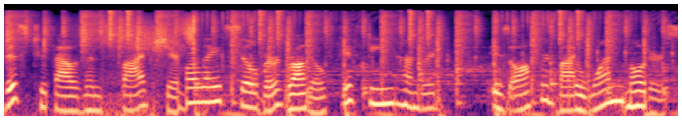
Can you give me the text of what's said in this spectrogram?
This 2005 Chevrolet Silverado 1500 is offered by One Motors.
